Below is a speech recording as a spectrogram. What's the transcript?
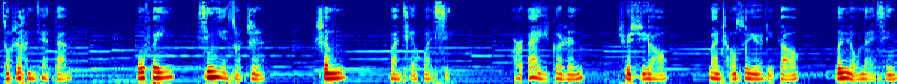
总是很简单，无非心念所致，生万千欢喜；而爱一个人，却需要漫长岁月里的温柔耐心，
